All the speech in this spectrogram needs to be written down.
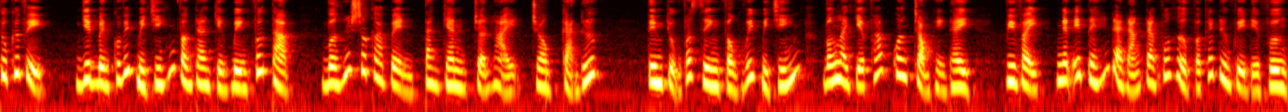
Thưa quý vị, dịch bệnh COVID-19 vẫn đang diễn biến phức tạp với số ca bệnh tăng nhanh trở lại trong cả nước. Tiêm chủng vaccine phòng COVID-19 vẫn là giải pháp quan trọng hiện nay. Vì vậy, ngành y tế Đà Nẵng đang phối hợp với các đơn vị địa phương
